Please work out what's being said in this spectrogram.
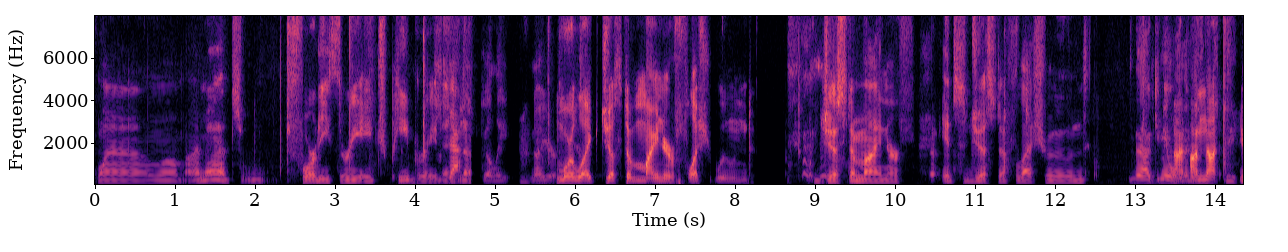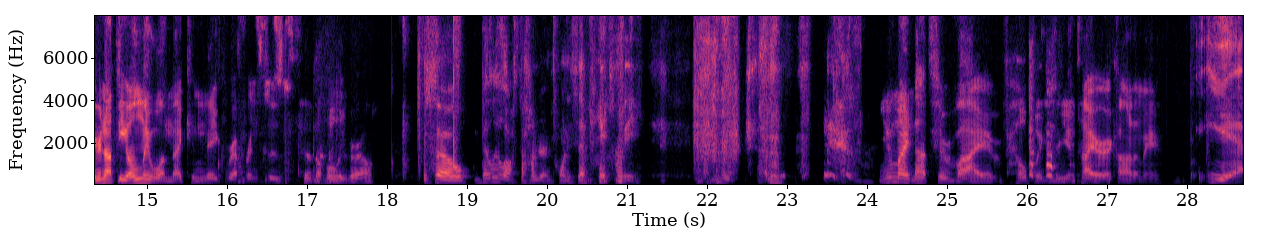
12. Um, I'm at 43 HP, Braden. Yes, Billy. No, you're More like just a minor flesh wound. Just a minor. It's just a flesh wound. No, give me one I, minute. I'm not. You're not the only one that can make references to the Holy Grail. So Billy lost 127 HP. You might not survive helping the entire economy. Yeah,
